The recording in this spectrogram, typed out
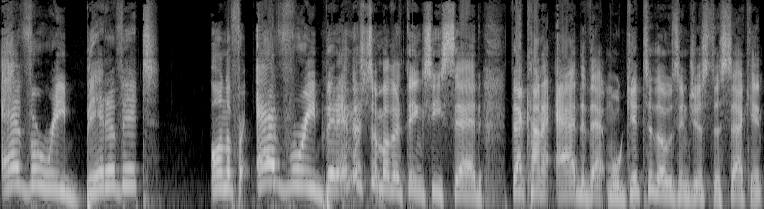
every bit of it on the for every bit. And there's some other things he said that kind of add to that, and we'll get to those in just a second.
